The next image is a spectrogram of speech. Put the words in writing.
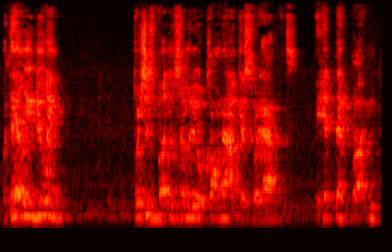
what the hell are you doing? Push this button, and somebody will call now. Guess what happens? They hit that button,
